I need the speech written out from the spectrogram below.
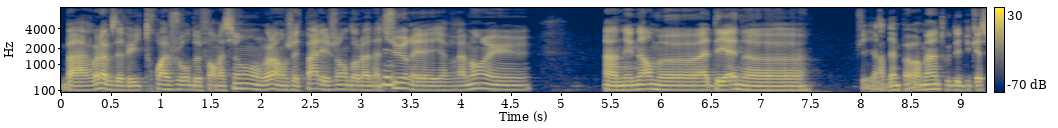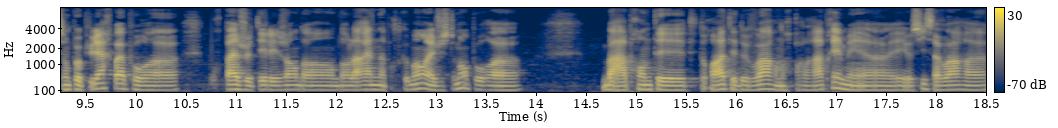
bah voilà vous avez eu trois jours de formation. Voilà on jette pas les gens dans la nature et il y a vraiment eu un énorme ADN je veux dire d'empowerment ou d'éducation populaire quoi pour euh, pour pas jeter les gens dans dans l'arène n'importe comment et justement pour euh, bah apprendre tes, tes, droits tes devoirs on en reparlera après mais euh, et aussi savoir euh,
